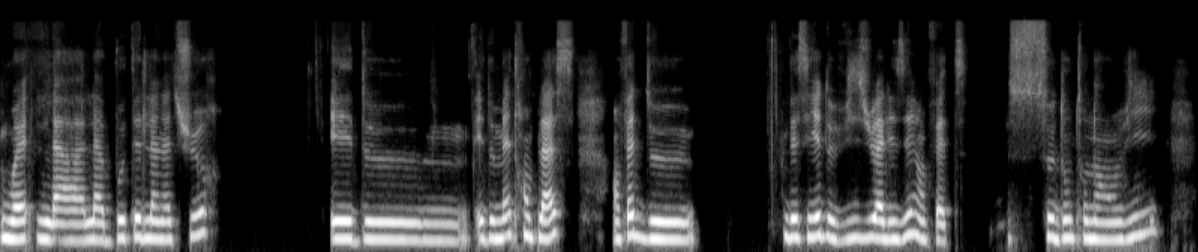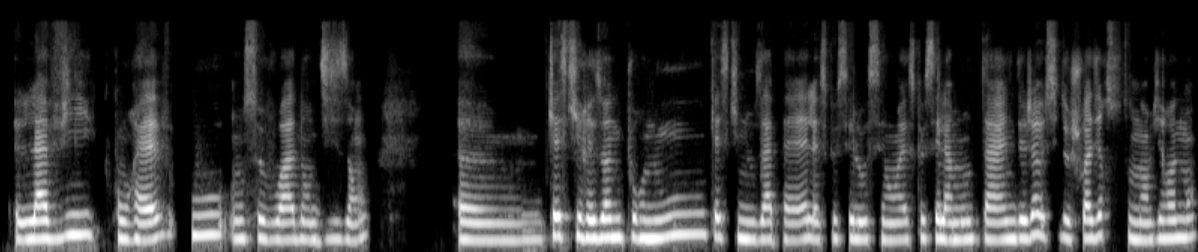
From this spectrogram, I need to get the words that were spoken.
ouais, la, la, beauté de la nature et de, et de mettre en place, en fait, de, d'essayer de visualiser, en fait, ce dont on a envie, la vie qu'on rêve, où on se voit dans dix ans. Euh, qu'est-ce qui résonne pour nous? Qu'est-ce qui nous appelle? Est-ce que c'est l'océan? Est-ce que c'est la montagne? Déjà aussi de choisir son environnement.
